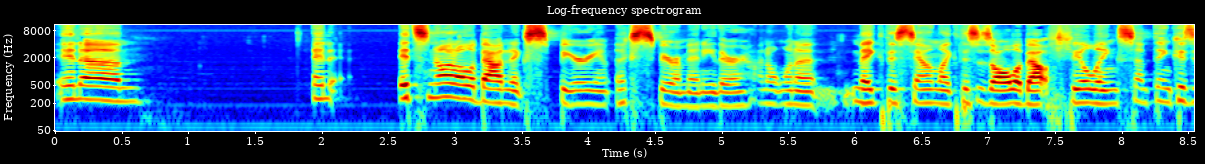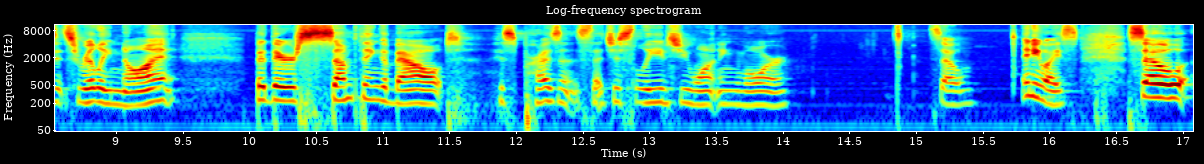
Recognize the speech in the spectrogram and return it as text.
And um and it's not all about an experiment, experiment either. I don't want to make this sound like this is all about feeling something because it's really not. But there's something about his presence that just leaves you wanting more. So, anyways, so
